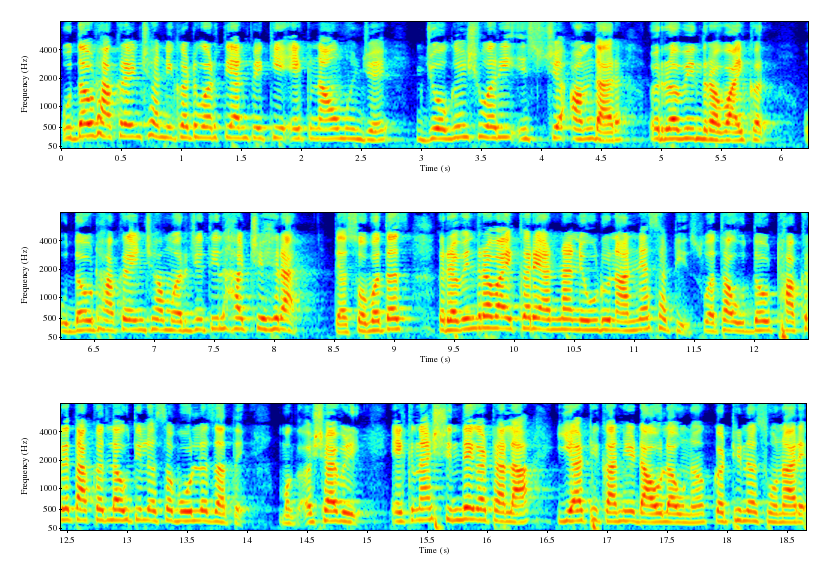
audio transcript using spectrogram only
उद्धव ठाकरेंच्या निकटवर्तीयांपैकी एक नाव म्हणजे जोगेश्वरी ईस्टचे आमदार रवींद्र वायकर. उद्धव ठाकरेंच्या मर्जीतील हा चेहरा आहे त्यासोबतच रवींद्र वायकर यांना निवडून आणण्यासाठी स्वतः उद्धव ठाकरे ताकद लावतील असं बोललं जाते मग अशावेळी एकनाथ शिंदे गटाला या ठिकाणी डाव लावणं कठीणच होणार आहे.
